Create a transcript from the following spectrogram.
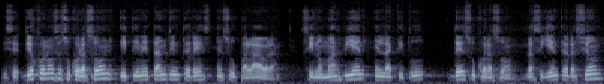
Dice, Dios conoce su corazón y tiene tanto interés en su palabra, sino más bien en la actitud de su corazón. La siguiente oración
